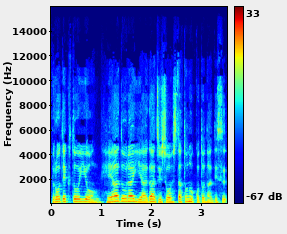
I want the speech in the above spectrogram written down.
プロテクトイオンヘアドライヤーが受賞したとのことなんです。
